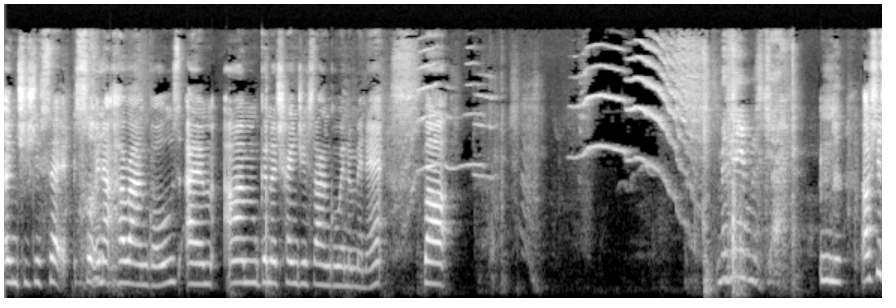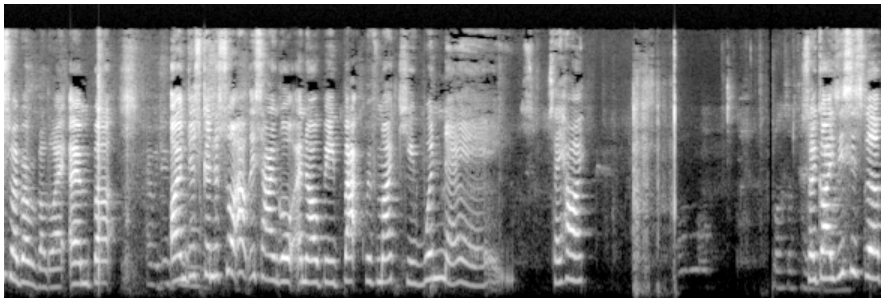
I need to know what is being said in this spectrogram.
and she's just set, sorting out her angles. Um, I'm gonna change this angle in a minute. But My name is Jack. that's just my brother, by the way. Um, but How we doing? I'm just going to sort out this angle and I'll be back with my Q&A's. Say hi. So guys, this is the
